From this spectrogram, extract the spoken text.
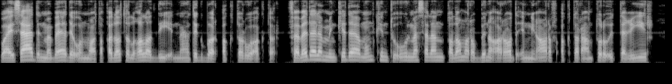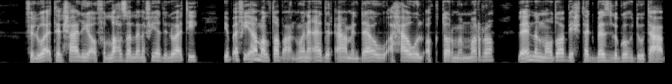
وهيساعد المبادئ والمعتقدات الغلط دي إنها تكبر أكتر وأكتر. فبدلا من كده ممكن تقول مثلا طالما ربنا أراد إني أعرف أكتر عن طرق التغيير في الوقت الحالي أو في اللحظة اللي أنا فيها دلوقتي يبقى في أمل طبعا وأنا قادر أعمل ده وأحاول أكتر من مرة لأن الموضوع بيحتاج بذل جهد وتعب.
